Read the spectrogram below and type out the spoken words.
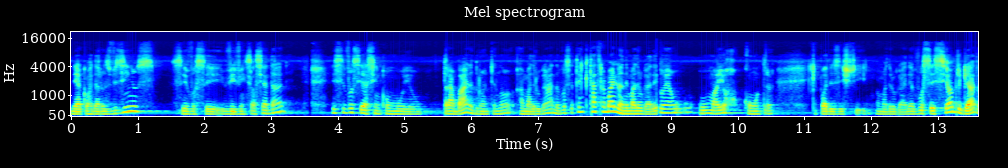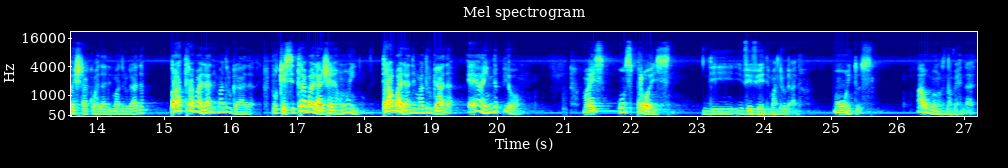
de acordar os vizinhos, se você vive em sociedade. E se você, assim como eu, trabalha durante a madrugada, você tem que estar trabalhando de madrugada. Isso é o, maior contra que pode existir na madrugada. É você ser obrigado a estar acordado de madrugada para trabalhar de madrugada. Porque se trabalhar já é ruim, trabalhar de madrugada é ainda pior. Mas os prós de viver de madrugada? Muitos. Alguns, na verdade.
